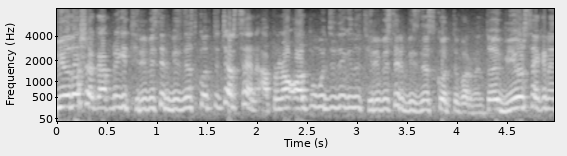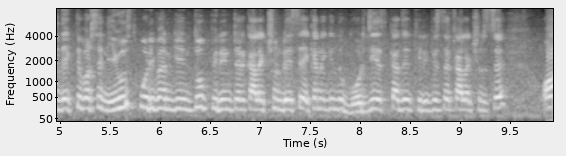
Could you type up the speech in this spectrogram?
প্রিয় দর্শক, আপনি কি থ্রি পিসের বিজনেস করতে চাচ্ছেন? আপনারা অল্প পুঁজিতে কিন্তু থ্রি পিসের বিজনেস করতে পারবেন। তো এই ভিউয়ার্স এখানে দেখতে পাচ্ছেন ইউজ পরিমাণ কিন্তু প্রিন্টের কালেকশন রয়েছে। এখানে কিন্তু গর্জিয়াস কাজের থ্রি পিসের কালেকশন রয়েছে।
